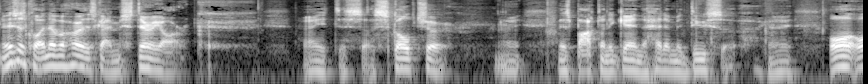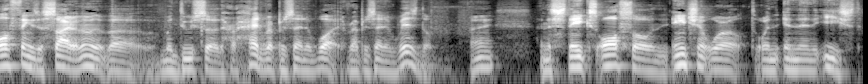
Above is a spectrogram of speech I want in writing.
And this is cool. I never heard of this guy, Mysteriarch. Right? This uh, sculpture. Right? This Böcklin again, the head of Medusa. Okay? All, all things aside, remember uh, Medusa, her head represented what? It represented wisdom. Right? And the snakes also in the ancient world, or in, in, the East,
